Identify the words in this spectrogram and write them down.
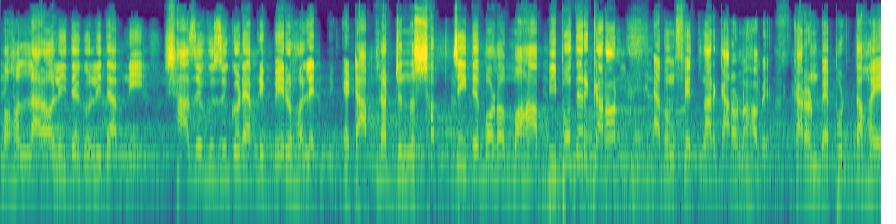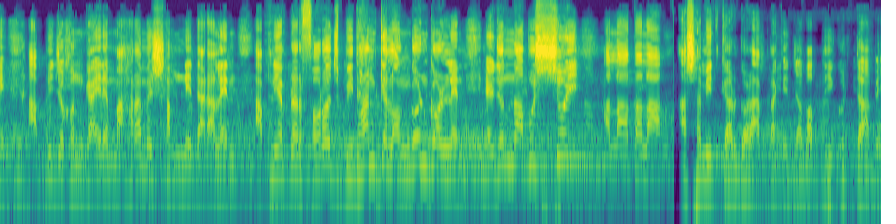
মহল্লার অলিদে গলিদে আপনি সাজুগুজু করে আপনি বের হলেন। এটা আপনার জন্য সবচেয়ে বড় মহা বিপদের কারণ এবং ফেতনার কারণও হবে। কারণ বেপর্দা হয়ে আপনি যখন গায়ের মাহারামের সামনে দাঁড়ালেন, আপনি আপনার ফরজ বিধানকে লঙ্ঘন করলেন এজন্য অবশ্যই আল্লাহ তালা আসামির কারগড় আপনাকে জবাবদিহি করতে হবে।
